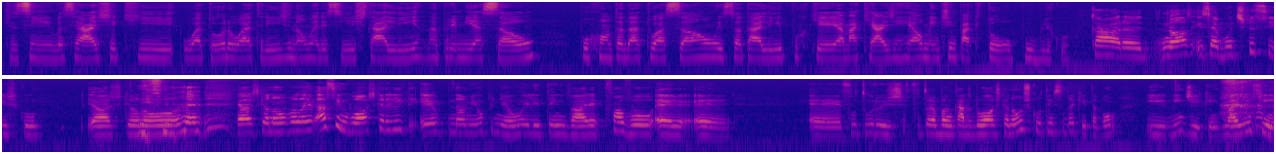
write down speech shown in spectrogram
que assim, você acha que o ator ou a atriz não merecia estar ali na premiação por conta da atuação e só tá ali porque a maquiagem realmente impactou o público? Cara, nossa, isso é muito específico. Eu acho que eu não. eu acho que eu não vou lembrar. Assim, o Oscar, ele, eu, na minha opinião, ele tem várias. Por favor, é, é é, futuros, futura bancada do Oscar, não escutem isso daqui, tá bom? E me indiquem. Mas, enfim,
